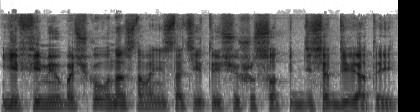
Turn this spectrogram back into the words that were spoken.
Ефимию Бачкову на основании статьи 1659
